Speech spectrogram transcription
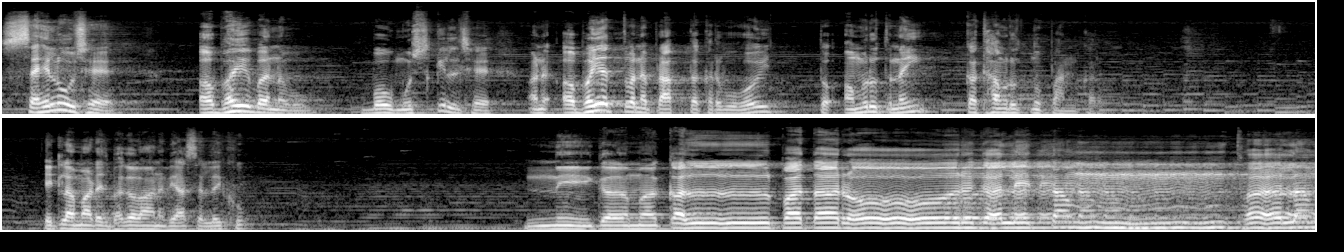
સહેલું છે, અભય બનવું બહુ મુશ્કેલ છે અને અભયત્વને પ્રાપ્ત કરવું હોય તો અમૃત નહીં, કથામૃતનું પાન કરો. એટલા માટે જ ભગવાન વ્યાસે લખ્યું, નિગમ કલ્પતરોર્ગલિતમ ફલમ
